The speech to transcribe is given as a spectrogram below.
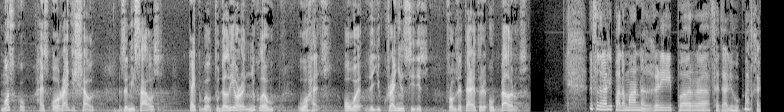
Moscow has already shelled the missiles capable to deliver nuclear warheads over the Ukrainian cities from the territory of Belarus. د فدرالي پارلمان غړي پر فدرالي حکومت غږ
